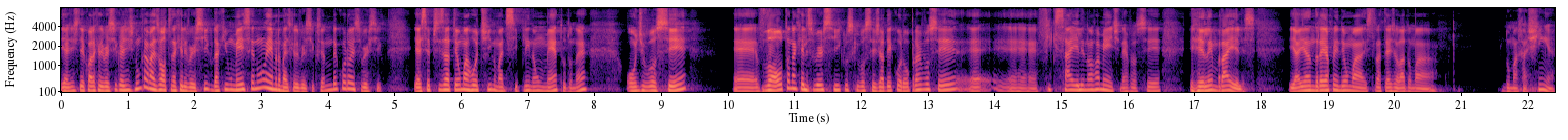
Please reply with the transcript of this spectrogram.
e a gente decora aquele versículo, a gente nunca mais volta naquele versículo, daqui um mês você não lembra mais aquele versículo, você não decorou esse versículo. E aí você precisa ter uma rotina, uma disciplina, um método, né? Onde você é, volta naqueles versículos que você já decorou para você é, é, fixar ele novamente, né? Para você relembrar eles. E aí a André aprendeu uma estratégia lá de uma, de uma caixinha,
